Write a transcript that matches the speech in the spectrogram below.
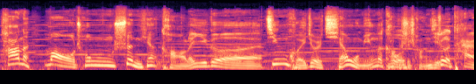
他呢冒充顺天考了一个金魁，就是前五名的考试成绩。这太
